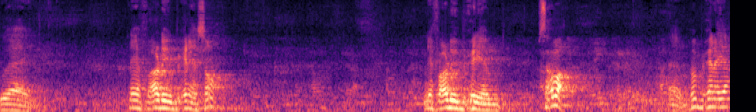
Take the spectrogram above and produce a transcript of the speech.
waay neef adhiyu bixinaya sooma neef adhiyu bixinaya bui saxba muxuu bixinaya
